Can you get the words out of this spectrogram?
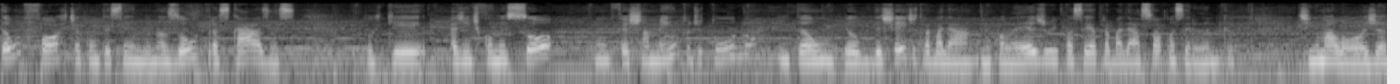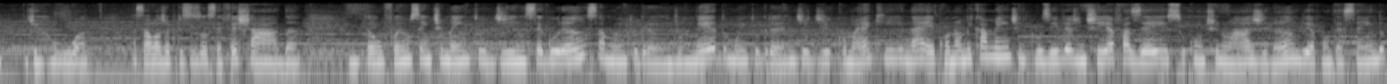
tão forte acontecendo nas outras casas porque a gente começou um fechamento de tudo, então eu deixei de trabalhar no colégio e passei a trabalhar só com a cerâmica. Tinha uma loja de rua, essa loja precisou ser fechada, então foi um sentimento de insegurança muito grande, um medo muito grande de como é que, né, economicamente, inclusive, a gente ia fazer isso continuar girando e acontecendo.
